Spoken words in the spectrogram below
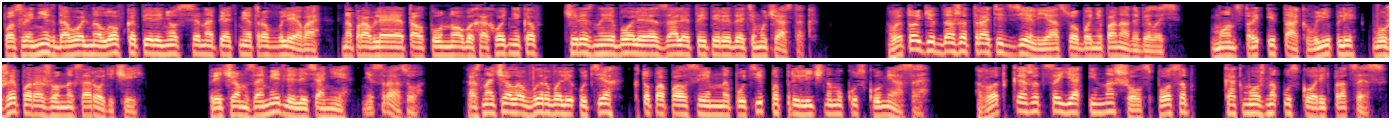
после них довольно ловко перенесся на пять метров влево, направляя толпу новых охотников через наиболее залитый перед этим участок. В итоге даже тратить зелье особо не понадобилось, монстры и так влипли в уже пораженных сородичей, причем замедлились они не сразу, а сначала вырвали у тех, кто попался им на пути по приличному куску мяса. Вот, кажется, я и нашел способ, как можно ускорить процесс.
